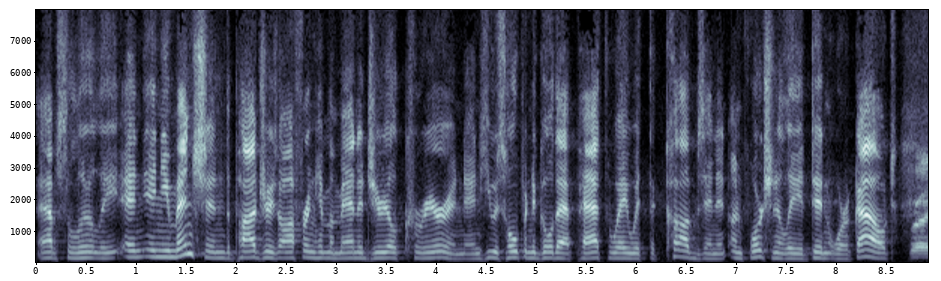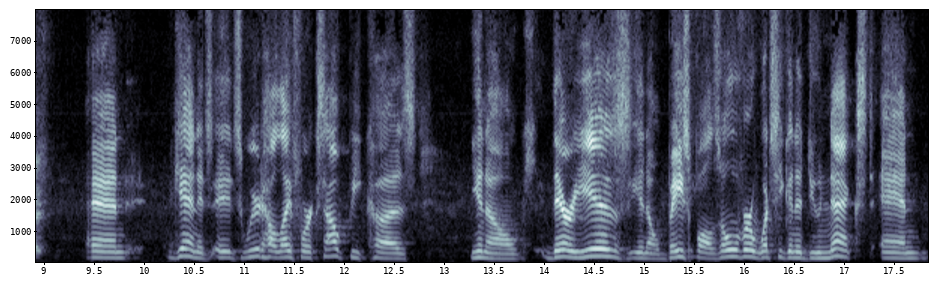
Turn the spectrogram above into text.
Absolutely. And and you mentioned the Padres offering him a managerial career and, and he was hoping to go that pathway with the Cubs and it unfortunately it didn't work out. Right. And again, it's it's weird how life works out because you know, there he is, you know, baseball's over, what's he going to do next? And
